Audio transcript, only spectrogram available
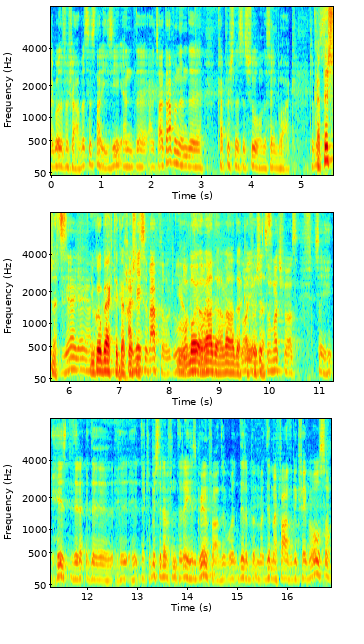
I go there for Shabbos. It's not easy. And uh, so I daven in the Kapishnas shul on the same block. Kapishnitz. Yeah, yeah, yeah. You go back to Chaim Kapishnitz. Yosef Apfel, You're lo- loyal, lawyer. rather, rather Lawyer did so much for us. So his the the his, the Rebbe from today, his grandfather did a, did my father a big favor also.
